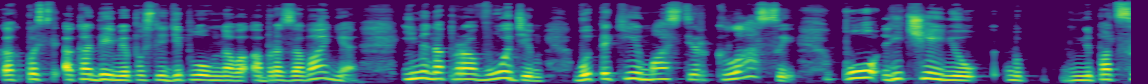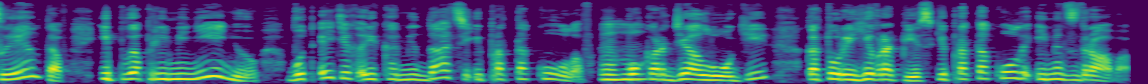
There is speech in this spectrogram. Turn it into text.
как пос- Академия последипломного образования, именно проводим вот такие мастер-классы по лечению м, пациентов и по применению вот этих рекомендаций и протоколов по кардиологии, которые европейские протоколы и Минздрава.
